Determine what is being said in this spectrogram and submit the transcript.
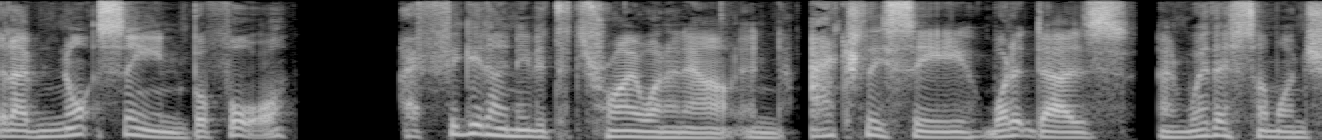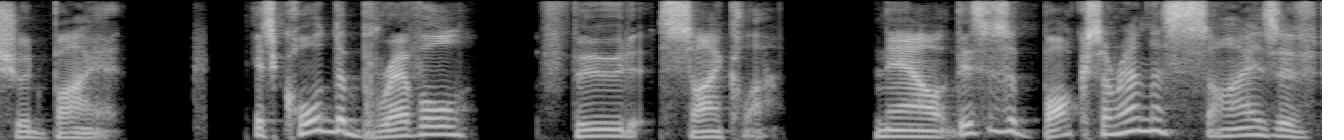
that I've not seen before, I figured I needed to try one out and actually see what it does and whether someone should buy it. It's called the Breville Food Cycler. Now, this is a box around the size of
